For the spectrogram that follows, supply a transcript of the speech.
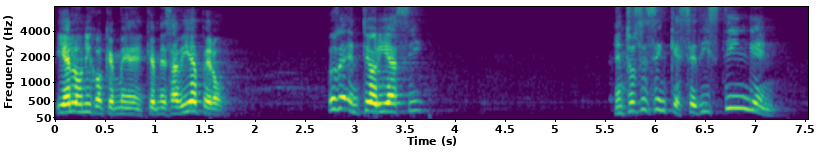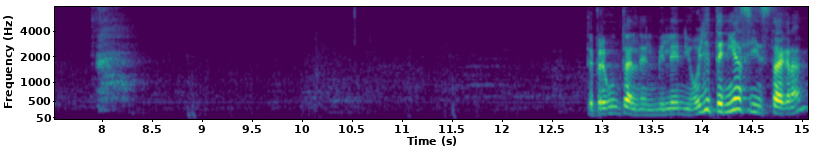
Y es lo único que me, que me sabía, pero pues, en teoría sí. Entonces, ¿en qué se distinguen? Te preguntan en el milenio, oye, ¿tenías Instagram?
